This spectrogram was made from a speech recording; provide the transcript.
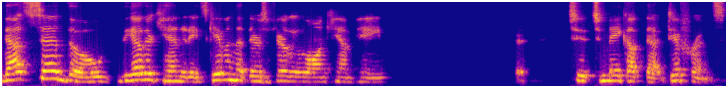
that said, though, the other candidates, given that there's a fairly long campaign to, to make up that difference,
